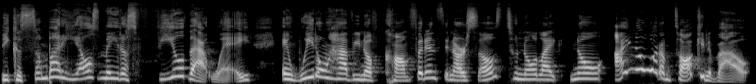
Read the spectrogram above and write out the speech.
because somebody else made us feel that way. And we don't have enough confidence in ourselves to know, like, no, I know what I'm talking about.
